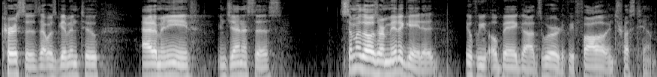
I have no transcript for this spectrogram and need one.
curses that was given to Adam and Eve in Genesis. Some of those are mitigated if we obey God's word, if we follow and trust him.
